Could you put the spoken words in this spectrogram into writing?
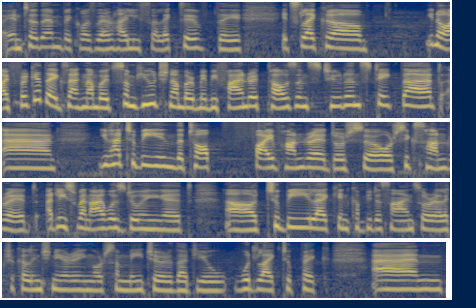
enter them because they're highly selective. They, it's like. You know, I forget the exact number. It's some huge number, maybe 500,000 students take that, and you had to be in the top 500 or so or 600 at least when i was doing it uh, to be like in computer science or electrical engineering or some major that you would like to pick. And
